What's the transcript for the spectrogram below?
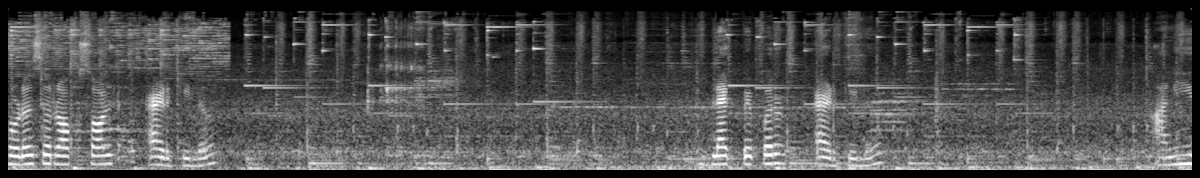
थोडंसं रॉक सॉल्ट ॲड केलं. ब्लॅक पेपर ॲड केलं. आणि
